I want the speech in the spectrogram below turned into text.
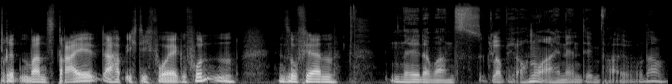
dritten waren es 3, da habe ich dich vorher gefunden. Insofern, Nee, da waren es, glaube ich, auch nur eine in dem Fall, oder?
